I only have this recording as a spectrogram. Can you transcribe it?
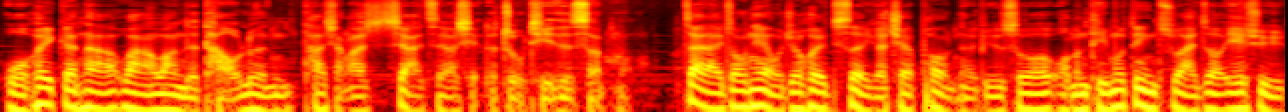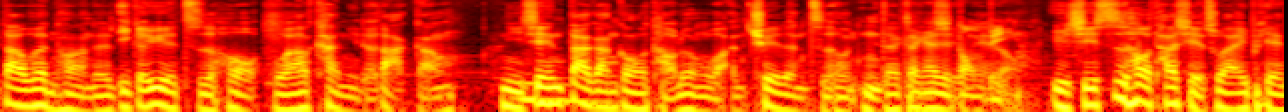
我会跟他 one on one 的讨论，他想要下一次要写的主题是什么。再来中间，我就会设一个 check point，比如说我们题目定出来之后，也许大部分的话呢，一个月之后，我要看你的大纲。你先大纲跟我讨论完确认之后，你再开始动笔。与其事后他写出来一篇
